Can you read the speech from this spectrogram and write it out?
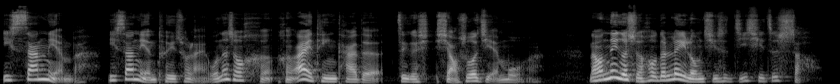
一三年吧，一三年推出来，我那时候很很爱听他的这个小说节目啊。然后那个时候的内容其实极其之少，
